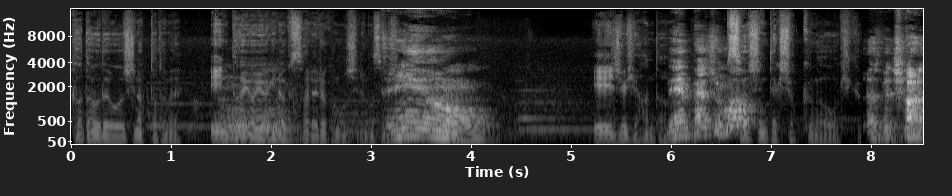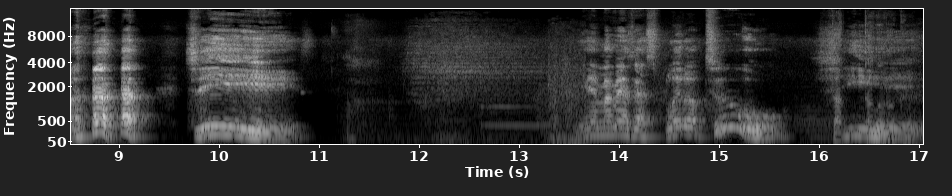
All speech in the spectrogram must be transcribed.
片腕を失ったため引退を余儀なくされるかもしれませんし Damn. イ・ジュヒハンター didn't patch him 精 up. 神的ショックが大きく That's been trying to. Jeez. Yeah, my man's got split up too. Jeez.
